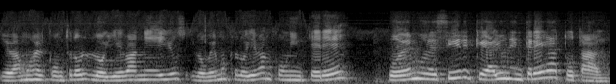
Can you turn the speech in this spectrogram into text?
llevamos el control, lo llevan ellos y lo vemos que lo llevan con interés. Podemos decir que hay una entrega total,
